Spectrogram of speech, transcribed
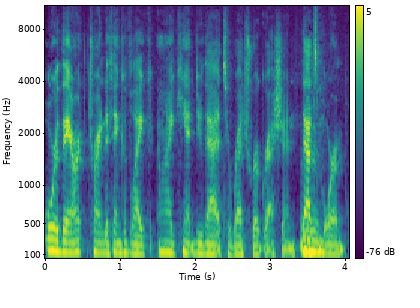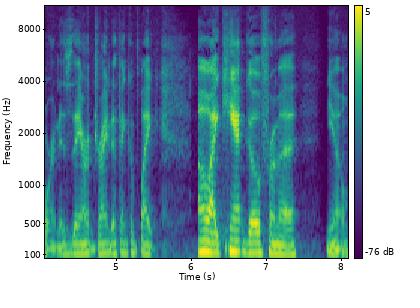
or they aren't trying to think of like oh, i can't do that it's a retrogression that's more important is they aren't trying to think of like oh i can't go from a you know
